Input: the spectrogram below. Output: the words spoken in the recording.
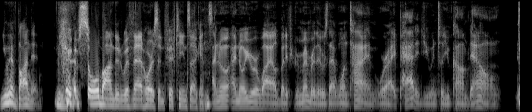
you have bonded. you have soul bonded with that horse in 15 seconds. i know i know you were wild but if you remember there was that one time where i patted you until you calmed down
